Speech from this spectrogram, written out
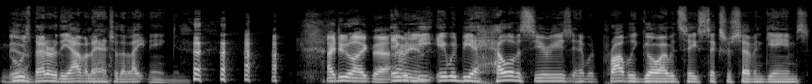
Yeah. Who's better, the Avalanche or the Lightning? I do like that. it I would mean, be it would be a hell of a series, and it would probably go, I would say, six or seven games.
